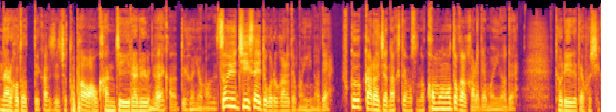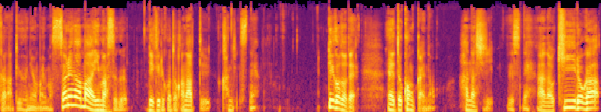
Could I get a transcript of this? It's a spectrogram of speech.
なるほどっていう感じでちょっとパワーを感じられるんじゃないかなというふうに思うので、そういう小さいところからでもいいので、服からじゃなくてもその小物とかからでもいいので、取り入れてほしいかなというふうに思います。それがまあ今すぐできることかなっていう感じですね。ということで、えっ、ー、と、今回の話ですね。あの、黄色が、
